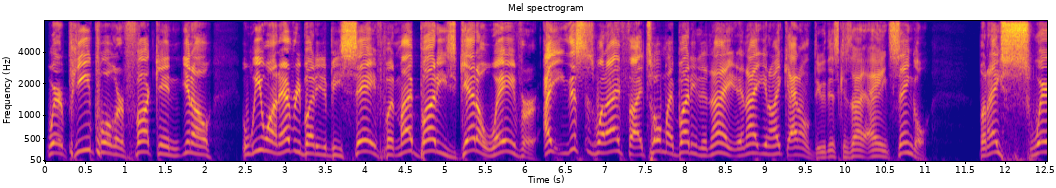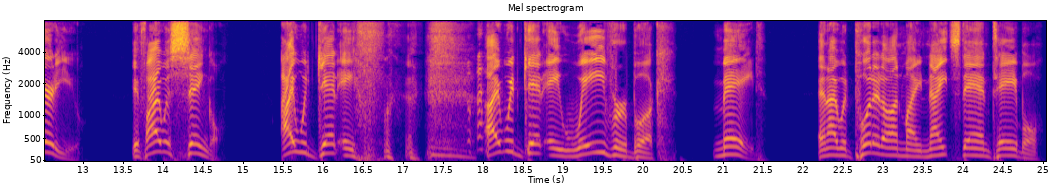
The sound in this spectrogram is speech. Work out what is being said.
where people are fucking, you know, we want everybody to be safe, but my buddies get a waiver. I this is what I thought. I told my buddy tonight, and I, you know, I, I don't do this because I, I ain't single, but I swear to you, if I was single, I would get a, I would get a waiver book made, and I would put it on my nightstand table.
